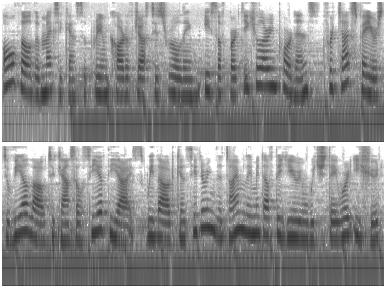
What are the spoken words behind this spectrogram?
Although the Mexican Supreme Court of Justice ruling is of particular importance for taxpayers to be allowed to cancel CFDIs without considering the time limit of the year in which they were issued,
